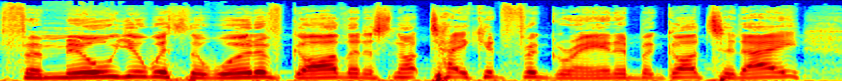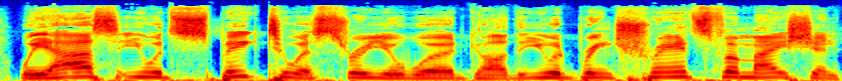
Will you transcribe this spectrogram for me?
familiar with the word of God, let us not take it for granted. But God, today we ask that you would speak to us through your word, God, that you would bring transformation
